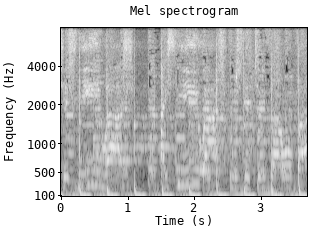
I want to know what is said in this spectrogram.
się śniłaś, a śniłaś Później cię całowałaś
